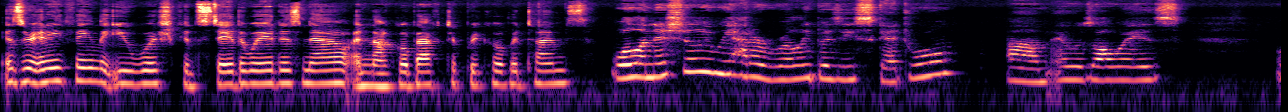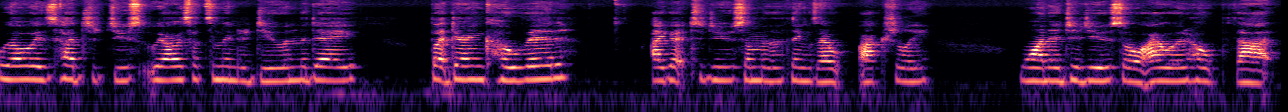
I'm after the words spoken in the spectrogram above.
Is there anything that you wish could stay the way it is now and not go back to pre COVID times? Well, initially we had a really busy schedule. Um, it was always we always had to do we always had something to do in the day, but during COVID, I get to do some of the things I actually wanted to do. So I would hope that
